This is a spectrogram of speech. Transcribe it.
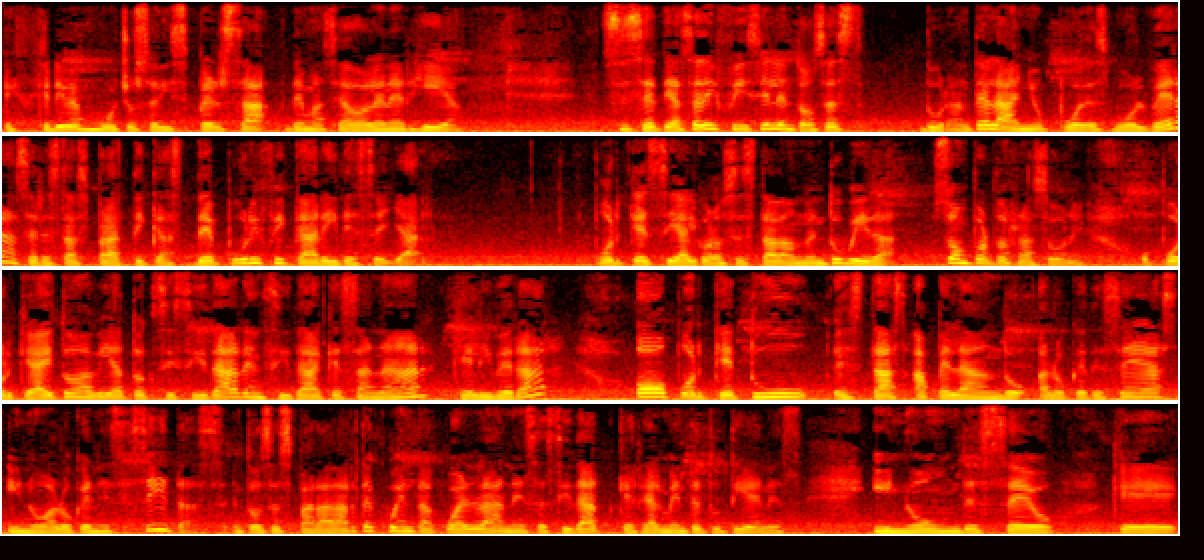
escribes mucho se dispersa demasiado la energía. Si se te hace difícil, entonces durante el año puedes volver a hacer estas prácticas de purificar y de sellar. Porque si algo no se está dando en tu vida, son por dos razones. O porque hay todavía toxicidad, densidad que sanar, que liberar, o porque tú estás apelando a lo que deseas y no a lo que necesitas. Entonces, para darte cuenta cuál es la necesidad que realmente tú tienes y no un deseo que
